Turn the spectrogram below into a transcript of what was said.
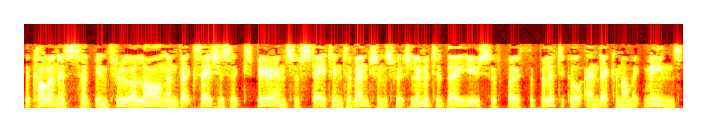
The colonists had been through a long and vexatious experience of state interventions which limited their use of both the political and economic means.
